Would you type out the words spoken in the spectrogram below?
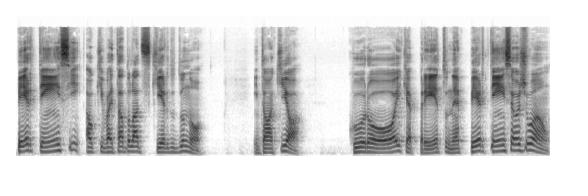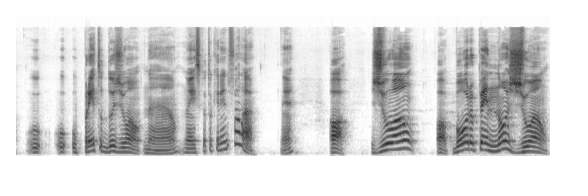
pertence ao que vai estar do lado esquerdo do no. Então, aqui, ó, Kuroi, que é preto, né, pertence ao João. O, o, o preto do João. Não, não é isso que eu tô querendo falar, né? Ó, João, ó, Borupen no João.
